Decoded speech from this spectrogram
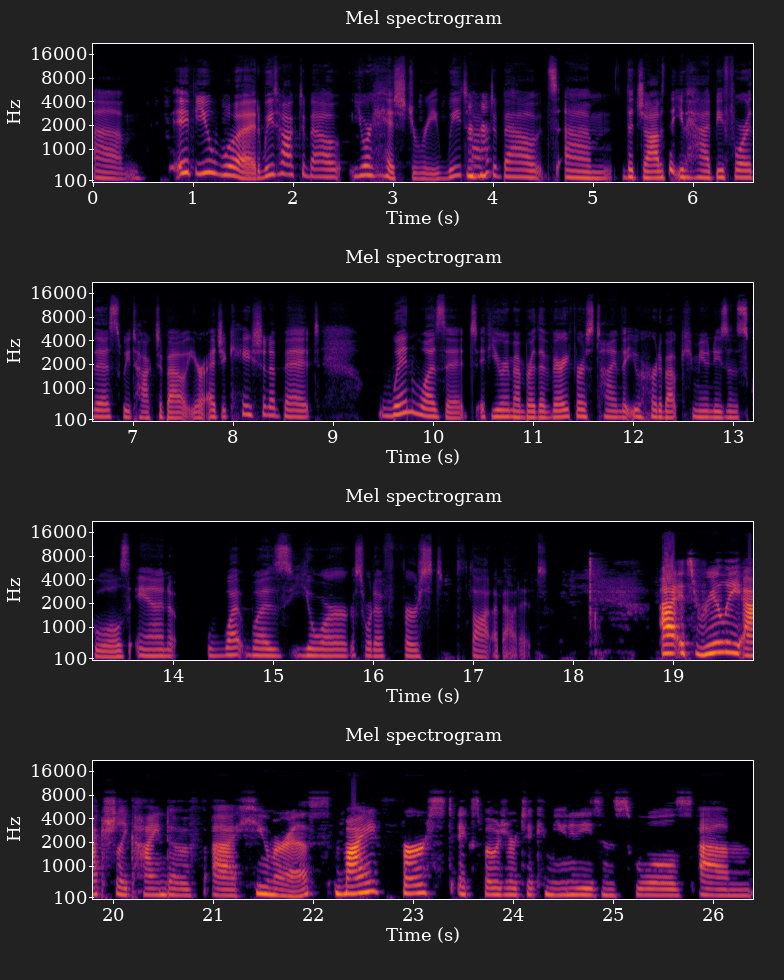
Um, if you would, we talked about your history. We mm-hmm. talked mm-hmm. about um, the jobs that you had before this. We talked about your education a bit. When was it, if you remember, the very first time that you heard about communities in schools, and what was your sort of first thought about it? Uh, it's really actually kind of uh, humorous. My first exposure to communities in schools um,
